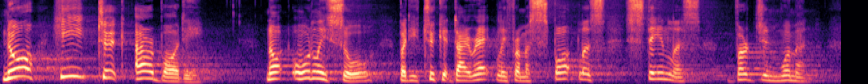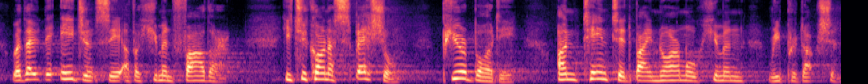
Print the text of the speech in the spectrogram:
No, he took our body. Not only so, but he took it directly from a spotless, stainless virgin woman without the agency of a human father. He took on a special, pure body untainted by normal human reproduction.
